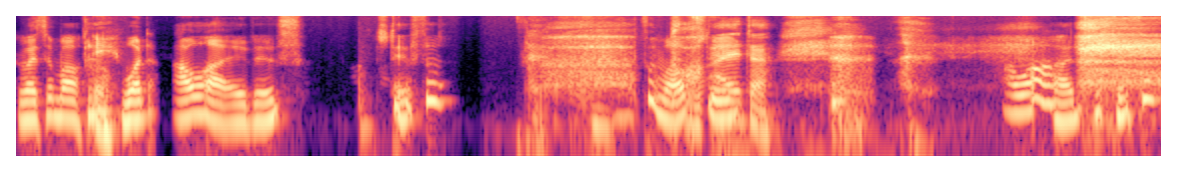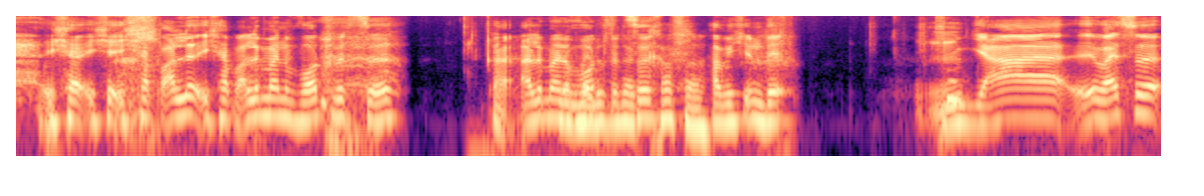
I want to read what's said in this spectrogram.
Du weißt immer, Nee. what hour it is. Stehst du? Zum Aufstehen. Alter. Auerhahn. Verstehst du? Ich, ich, ich habe alle, ich hab alle meine Wortwitze, äh, alle meine Ja, halt Wortwitze krasser. habe ich in der. Ja, weißt du,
